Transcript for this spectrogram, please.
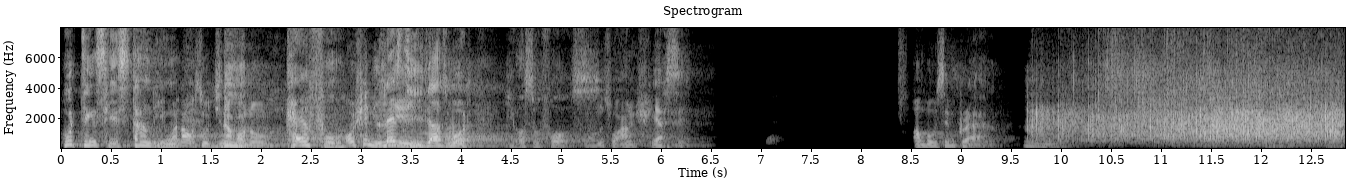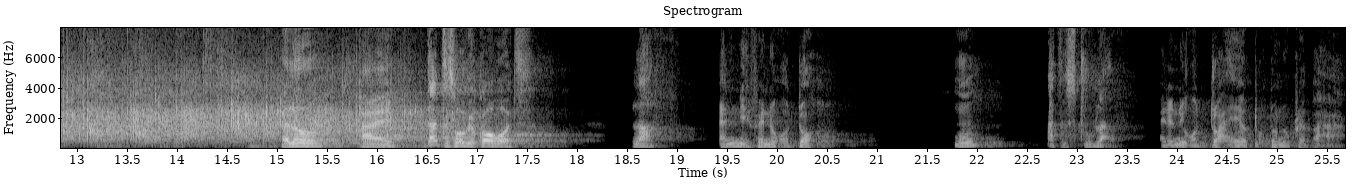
who thinks he's standing be careful lest he does what? He also falls. Ɔmbɔ nsɛm koraa Hello? Aye. That is what we call what? Love. ɛno ne yɛfrɛ no ɔdɔ Hmm? That is true love. ɛno ne ɔdɔ a ɛyɛ ɔdɔ no korɛ paa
